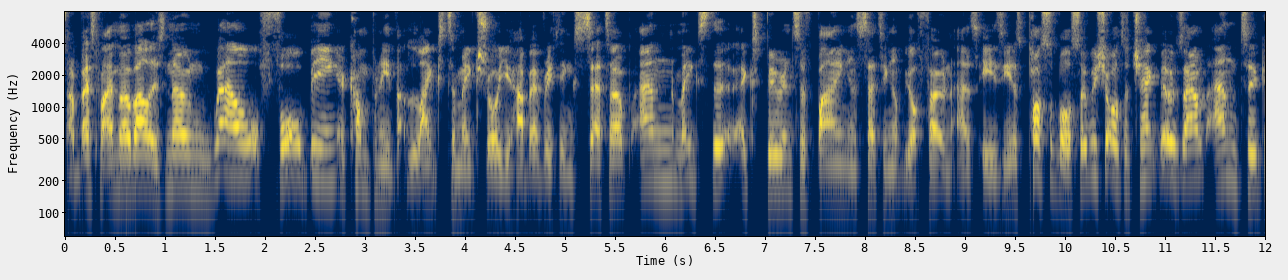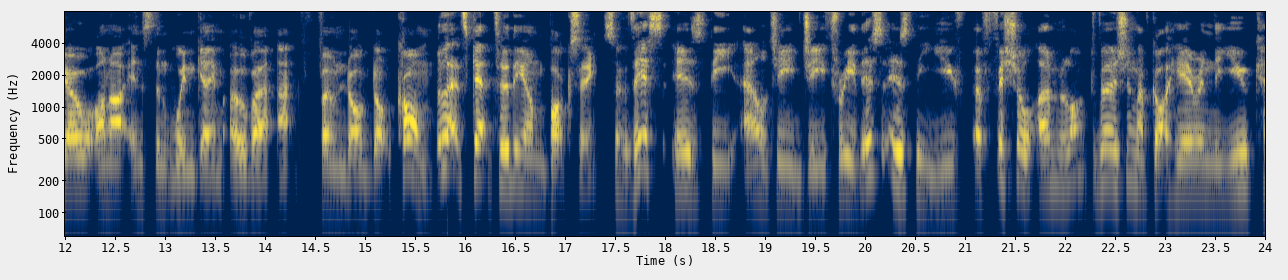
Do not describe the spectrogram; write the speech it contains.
Now, Best Buy Mobile is known well for being a company that likes to make sure you have everything set up and makes the experience of buying and setting up your phone as easy as possible. So be sure to check those out and to go on our instant win game over at phonedog.com. But let's get to the unboxing. So this is the LG G3. This is the official unlocked version I've got here in the UK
